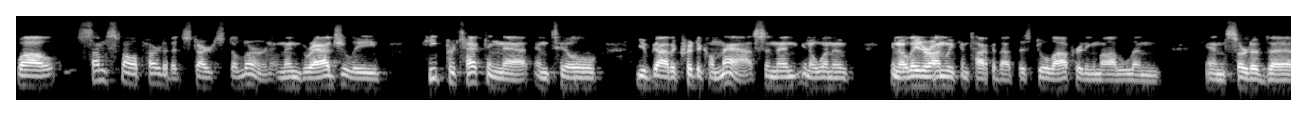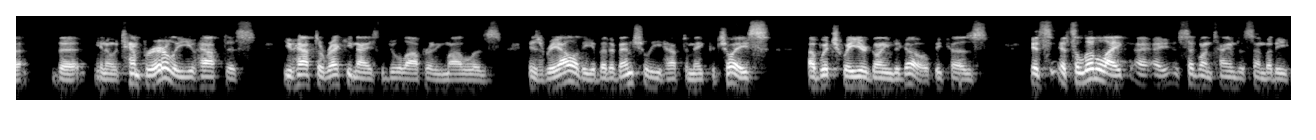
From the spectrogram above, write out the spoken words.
while some small part of it starts to learn and then gradually keep protecting that until you've got a critical mass. And then you know one of you know later on we can talk about this dual operating model and and sort of the the you know temporarily you have to you have to recognize the dual operating model is is reality but eventually you have to make the choice of which way you're going to go because it's it's a little like I, I, said one time to somebody,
